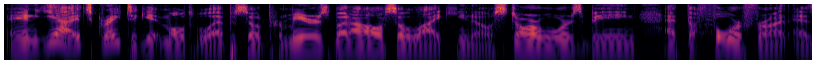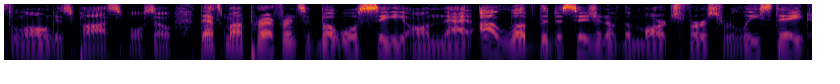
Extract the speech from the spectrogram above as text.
And yeah, it's great to get multiple episode premieres, but I also like, you know, Star Wars being at the forefront as long as possible. So that's my preference, but we'll see on that. I love the decision of the March 1st release date.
